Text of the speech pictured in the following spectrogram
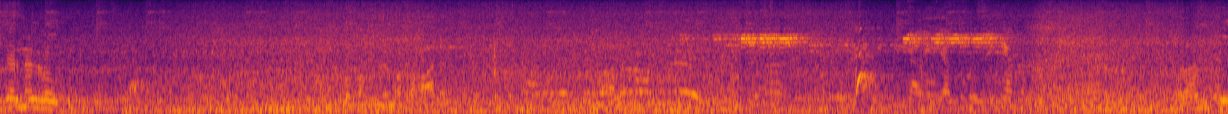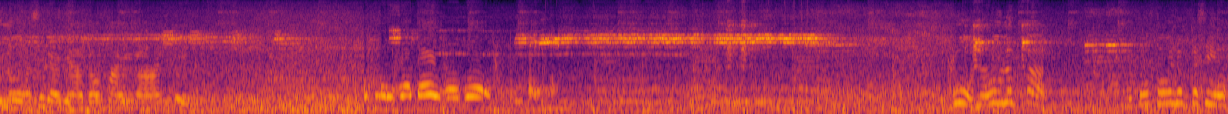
Internal road. Bapagin ng mga pangalan. Maraming puno kasi kaya ginagawang pahingahan to eh. Isa tayo, over. Oh, nahulog pa! Natutulog kasi oh.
